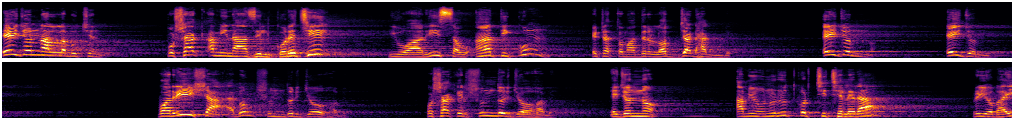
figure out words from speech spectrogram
এই জন্য আল্লাহ বলছেন, পোশাক আমি নাজিল করেছি ইউ আর কুম এটা তোমাদের লজ্জা ঢাকবে। এই জন্য এই জন্য ওয়ারিসা এবং সৌন্দর্যও হবে, পোশাকের সৌন্দর্যও হবে। এই জন্য আমি অনুরোধ করছি ছেলেরা, প্রিয় ভাই,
